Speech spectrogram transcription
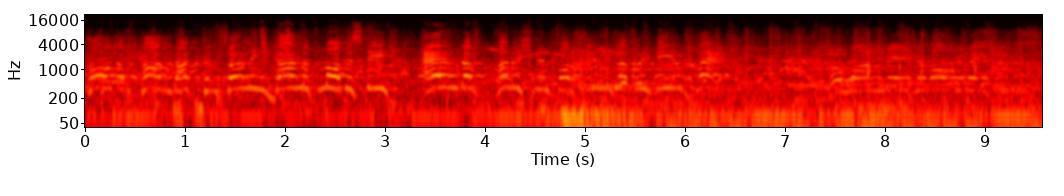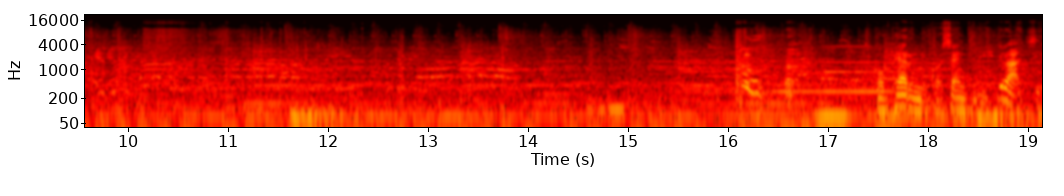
code of conduct concerning garment modesty and of punishment for sins of revealed flesh. The one major alteration is the Copernico, sentimi. Grazie.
